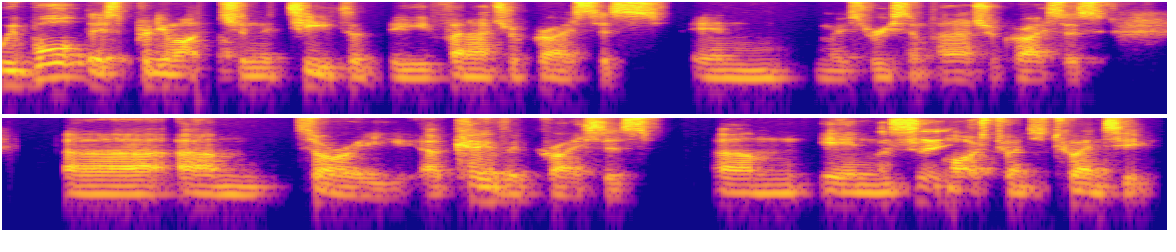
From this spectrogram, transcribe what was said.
we bought this pretty much in the teeth of the financial crisis, in most recent financial crisis, uh, um, sorry, a COVID crisis um, in March 2020,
